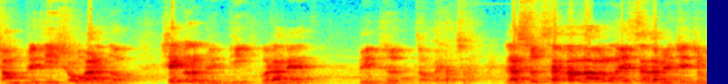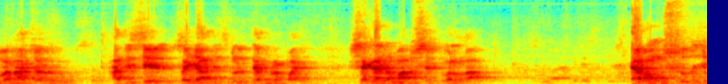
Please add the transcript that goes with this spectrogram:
সম্প্রীতি, সৌহার্দ্য, সেগুলো বৃদ্ধি কোরআনে বিধৃত হয়েছে। রাসুল সাল্লাহ সাল্লামের যে জীবন আচরণ হাদিসের সহি হাদিসগুলোতে আমরা পাই, সেখানে মানুষের কল্যাণ এবং শুধু যে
